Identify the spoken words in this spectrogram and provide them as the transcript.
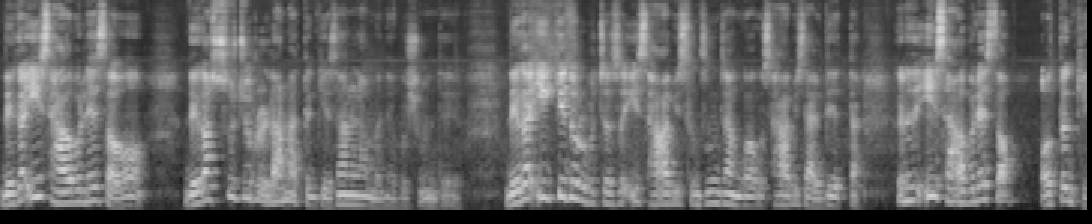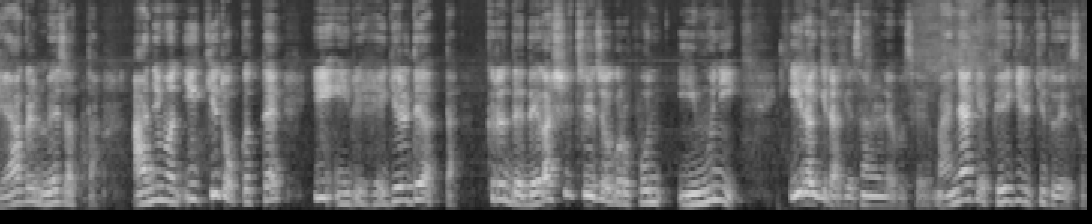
내가 이 사업을 해서 내가 수주를 남았던 계산을 한번 해보시면 돼요. 내가 이 기도를 붙여서 이 사업이 승승장구하고 사업이 잘 됐다. 그런데 이 사업을 해서 어떤 계약을 맺었다. 아니면 이 기도 끝에 이 일이 해결되었다. 그런데 내가 실질적으로 본 이문이 1억이라 계산을 해보세요. 만약에 100일 기도해서.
